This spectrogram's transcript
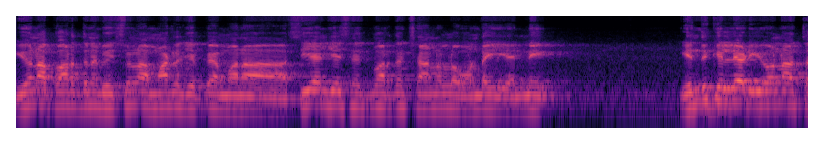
యోనా ప్రార్థన విషయంలో ఆ మాటలు చెప్పా. మన సీఎం చేసిన ప్రార్థన ఛానల్లో ఉండయి ఇవన్నీ. ఎందుకు వెళ్ళాడు యోనా త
